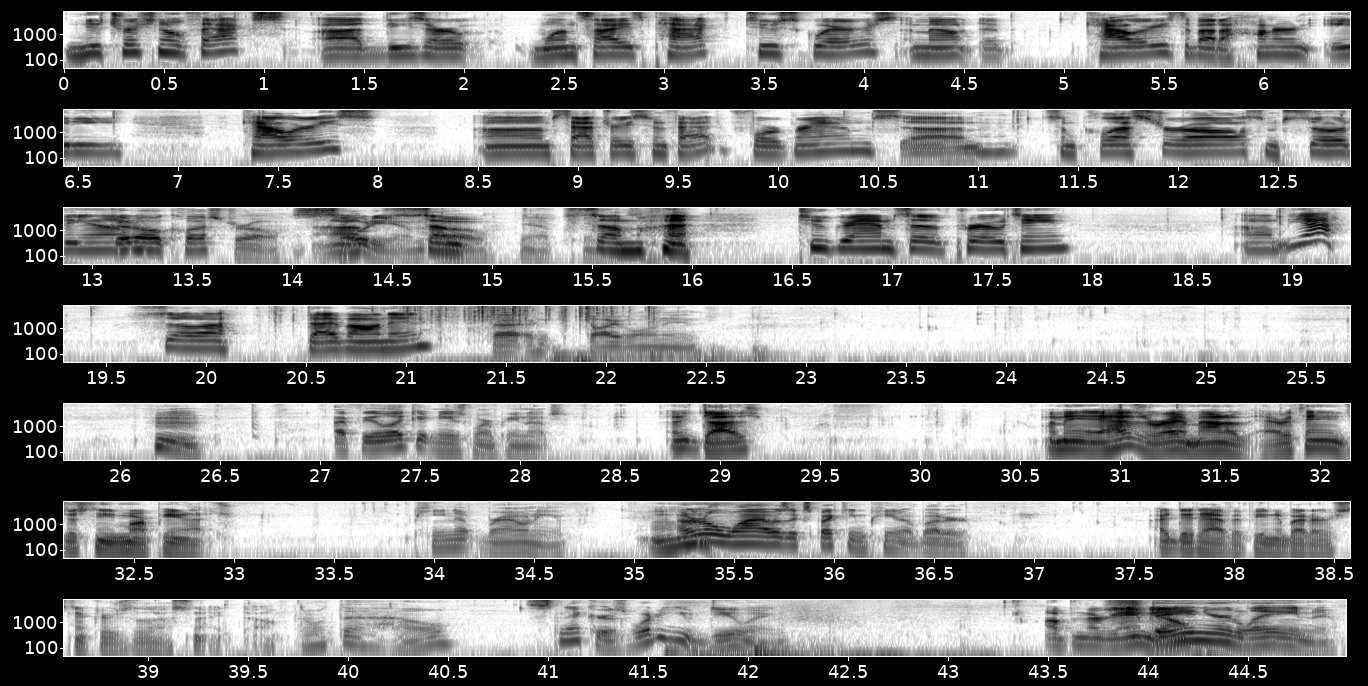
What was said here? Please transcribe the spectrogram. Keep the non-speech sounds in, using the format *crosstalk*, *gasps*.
nutritional facts. Uh, these are one size pack, two squares. Amount of calories about 180 calories. Um, saturation fat, four grams. Um, some cholesterol, some sodium. Good old cholesterol, sodium. Um, some- oh, yeah. some *laughs* two grams of protein. Um, yeah. So uh, dive on in. Di- dive on in. Hmm. I feel like it needs more peanuts. It does. I mean, it has the right amount of everything. It just needs more peanuts. Peanut brownie. Mm-hmm. I don't know why I was expecting peanut butter. I did have a peanut butter Snickers last night, though. What the hell? Snickers, what are you doing? Up in their game, Stay yo. in your lane.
